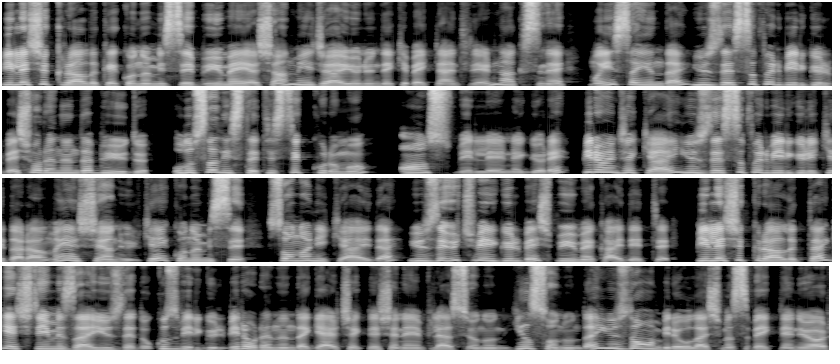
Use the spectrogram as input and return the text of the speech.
Birleşik Krallık ekonomisi büyüme yaşanmayacağı yönündeki beklentilerin aksine Mayıs ayında %0,5 oranında büyüdü. Ulusal İstatistik Kurumu ONS verilerine göre bir önceki ay %0,2 daralma yaşayan ülke ekonomisi son 12 ayda %3,5 büyüme kaydetti. Birleşik Krallık'ta geçtiğimiz ay %9,1 oranında gerçekleşen enflasyonun yıl sonunda %11'e ulaşması bekleniyor.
